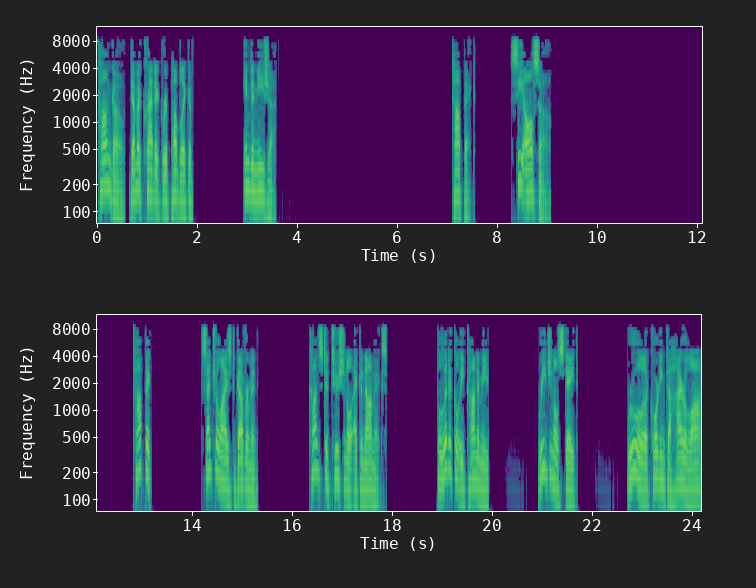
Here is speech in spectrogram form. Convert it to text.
Congo, Democratic Republic of Indonesia See also. Centralized government. Constitutional economics. Political economy. Regional state. Rule according to higher law.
